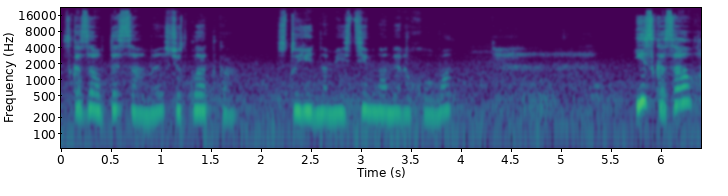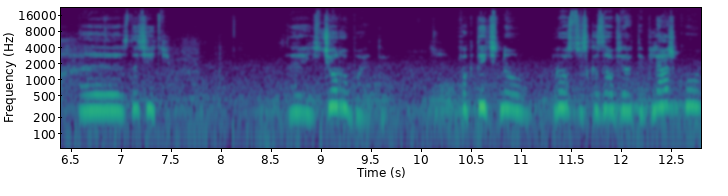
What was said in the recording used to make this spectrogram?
Сказав те саме, що складка стоїть на місці, вона нерухома. І сказав, е, значить, що робити. Фактично, просто сказав взяти пляшку,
